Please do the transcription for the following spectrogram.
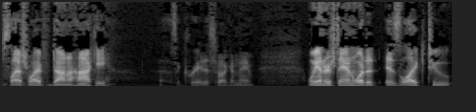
slash wife Donna Hockey. That's the greatest fucking name. We understand what it is like to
